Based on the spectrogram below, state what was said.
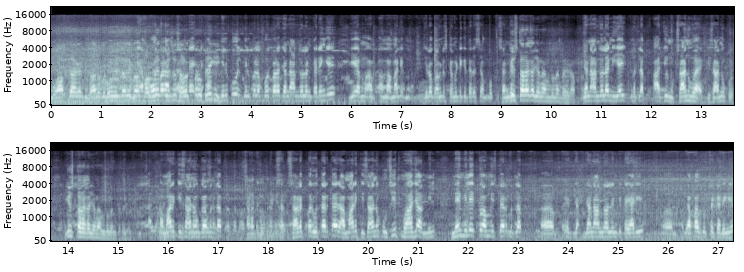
मुआवजा अगर किसानों को नहीं मिलता तो कांग्रेस बहुत बड़ा सड़क पर उतरेगी। बिल्कुल बिल्कुल हम बहुत बड़ा जन आंदोलन करेंगे। ये हम, हम, हम हमारे जिला कांग्रेस कमेटी की तरफ़ से हम किस तरह का जन आंदोलन रहेगा जन आंदोलन यही मतलब आज जो नुकसान हुआ है किसानों को किस तरह का जन आंदोलन करेगा? हमारे किसानों का मतलब सड़क पर उतर कर हमारे किसानों को उचित मुआवजा मिल नहीं मिले तो हम इस पर मतलब जन आंदोलन की तैयारी व्यापक रूप से करेंगे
